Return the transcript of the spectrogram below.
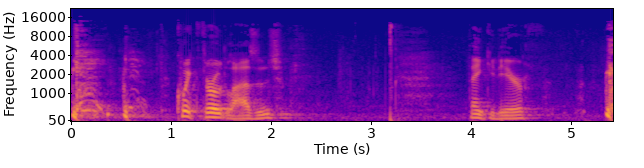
quick throat lozenge. Thank you, dear.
